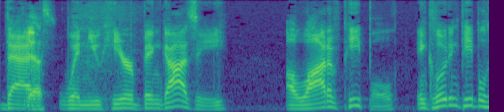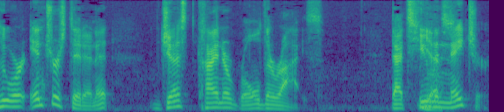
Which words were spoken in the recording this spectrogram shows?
that Yes. when you hear Benghazi, a lot of people, including people who were interested in it, just kind of roll their eyes. That's human Yes. nature.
